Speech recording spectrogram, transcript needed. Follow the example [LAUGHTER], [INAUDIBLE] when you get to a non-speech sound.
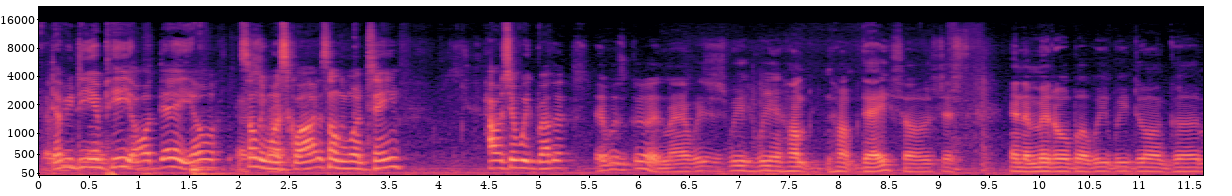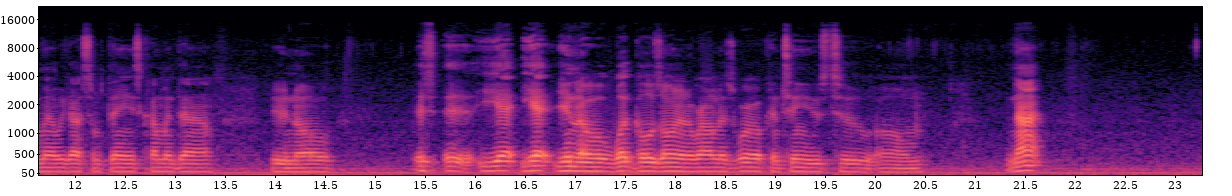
WDMP all day, yo. It's That's only one squad. It's only one team. How was your week, brother? It was good, man. We just we we in hump hump day, so it's just in the middle, but we we doing good, man. We got some things coming down, you know. It's it, yet yet you know what goes on and around this world continues to um, not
